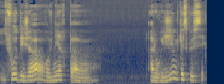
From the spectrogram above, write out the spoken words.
il faut déjà revenir à l'origine, qu'est-ce que c'est?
